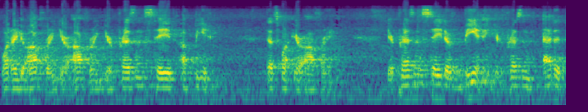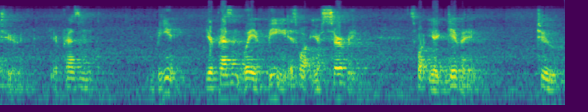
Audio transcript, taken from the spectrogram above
What are you offering? You're offering your present state of being. That's what you're offering. Your present state of being, your present attitude, your present being, your present way of being is what you're serving. It's what you're giving to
